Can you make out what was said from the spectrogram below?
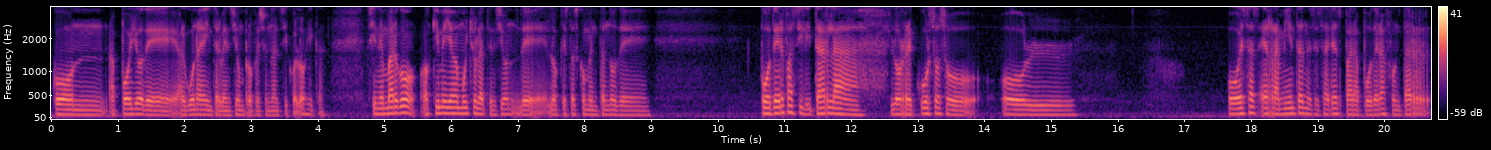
con apoyo de alguna intervención profesional psicológica. Sin embargo, aquí me llama mucho la atención de lo que estás comentando de poder facilitar la, los recursos o, o, o esas herramientas necesarias para poder afrontar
